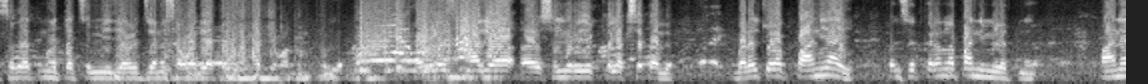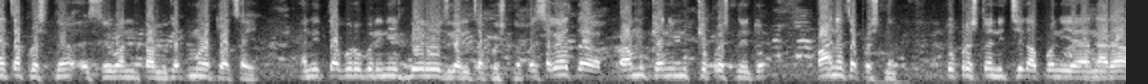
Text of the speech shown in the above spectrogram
सगळ्यात महत्वाचं मी ज्यावेळेस जनसंवाद यात्रेच्या माध्यमातून त्यावेळेस माझ्यासमोर एक लक्षात आलं. बऱ्याच वेळा पाणी आहे पण शेतकऱ्यांना पाणी मिळत नाही. पाण्याचा प्रश्न श्रीवंत तालुक्यात महत्त्वाचा आहे. आणि त्याबरोबरीने एक बेरोजगारीचा प्रश्न. पण सगळ्यात प्रामुख्याने मुख्य प्रश्न येतो पाण्याचा प्रश्न. तो प्रश्न निश्चित आपण येणाऱ्या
